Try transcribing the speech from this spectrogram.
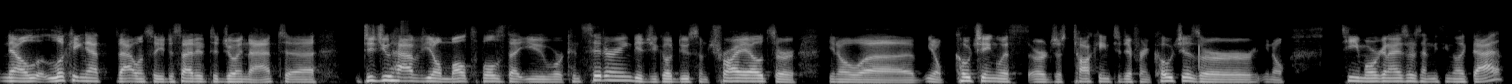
Now, looking at that one, so you decided to join that. Uh, did you have you know multiples that you were considering? Did you go do some tryouts, or you know, uh, you know, coaching with, or just talking to different coaches, or you know, team organizers, anything like that?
